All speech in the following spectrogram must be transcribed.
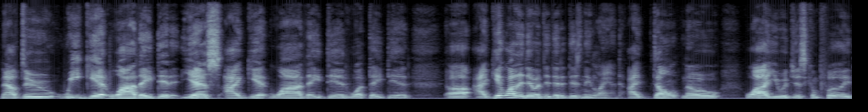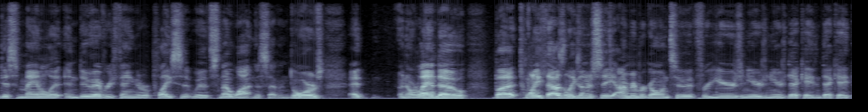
Now, do we get why they did it? Yes, I get why they did what they did. Uh, I get why they did what they did at Disneyland. I don't know why you would just completely dismantle it and do everything to replace it with Snow White and the Seven Dwarfs at in Orlando. But 20,000 Leagues Under Sea, I remember going to it for years and years and years, decade and decade.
